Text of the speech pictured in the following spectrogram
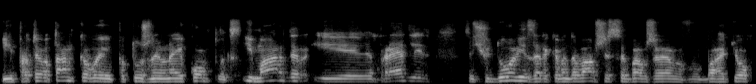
і противотанковий потужний у неї комплекс, і Мардер, і Бредлі. Це чудові, зарекомендувавши себе вже в багатьох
